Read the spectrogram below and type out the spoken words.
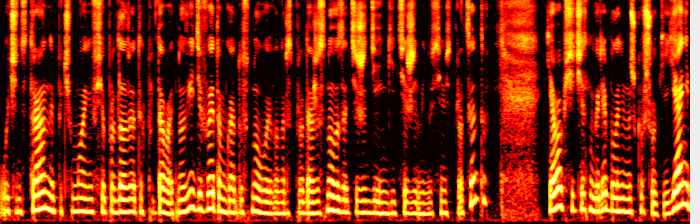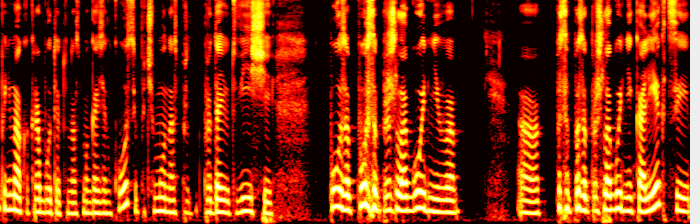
очень странно, почему они все продолжают их продавать. Но увидев в этом году снова его на распродаже, снова за те же деньги, те же минус 70%, я вообще, честно говоря, была немножко в шоке. Я не понимаю, как работает у нас магазин КОС, и почему у нас продают вещи поза, поза прошлогоднего а, позапрошлогодней коллекции,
